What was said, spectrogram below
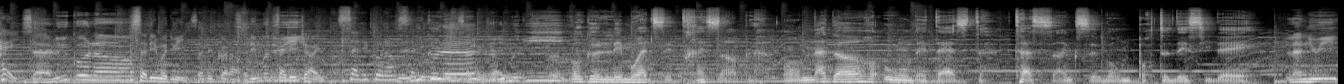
Hey Salut Colin Salut Maudui. Salut Colin. Salut Maudui Salut Joy. Salut Colin, salut. Salut Salut Maudui Vogel les mouettes, c'est très simple. On adore ou on déteste. T'as 5 secondes pour te décider. La nuit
